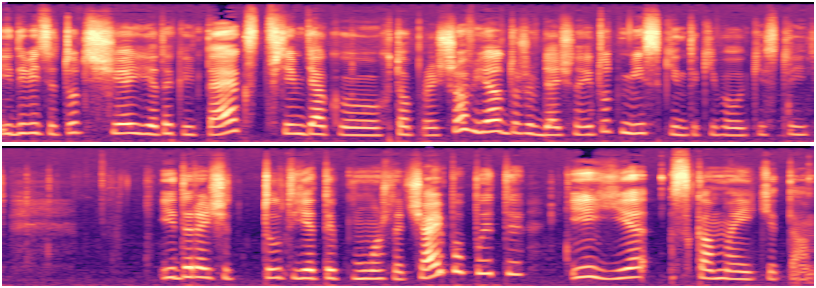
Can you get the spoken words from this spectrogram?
І дивіться, тут ще є такий текст. Всім дякую, хто прийшов. Я дуже вдячна. І тут мій скін такий великий стоїть. І, до речі, тут є, типу, можна чай попити, і є скамейки там.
